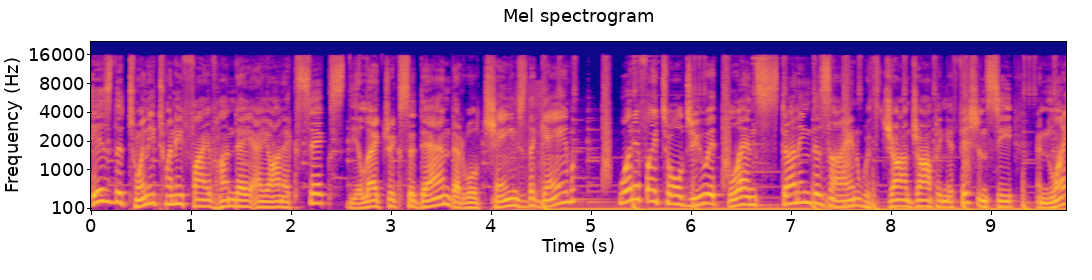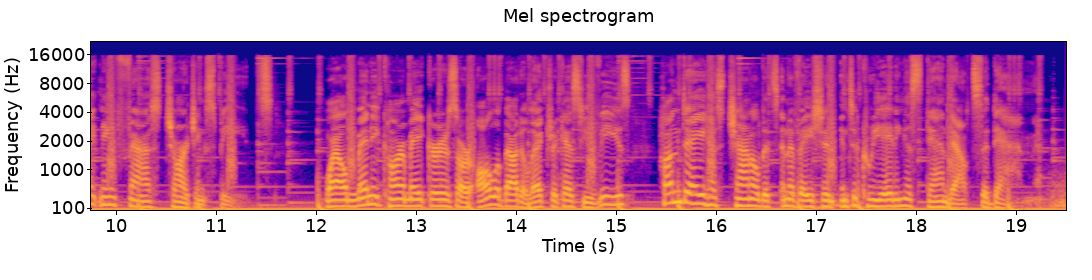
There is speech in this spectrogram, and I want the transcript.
Is the 2025 Hyundai Ioniq 6 the electric sedan that will change the game? What if I told you it blends stunning design with jaw-dropping efficiency and lightning-fast charging speeds? While many car makers are all about electric SUVs, Hyundai has channeled its innovation into creating a standout sedan.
